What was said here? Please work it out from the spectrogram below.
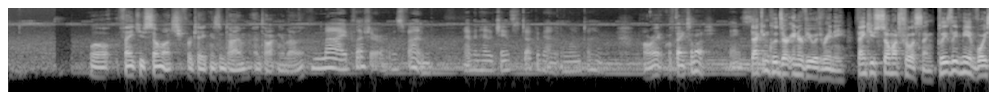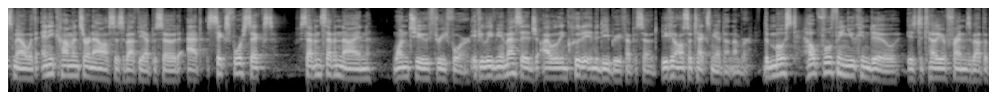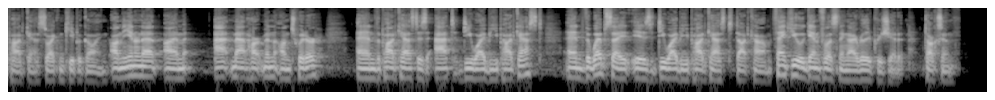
Well, thank you so much for taking some time and talking about it. My pleasure. It was fun. I haven't had a chance to talk about it in a long time. All right. Well, thanks so much. Thanks. That concludes our interview with Rini. Thank you so much for listening. Please leave me a voicemail with any comments or analysis about the episode at 646 779 1234. If you leave me a message, I will include it in the debrief episode. You can also text me at that number. The most helpful thing you can do is to tell your friends about the podcast so I can keep it going. On the internet, I'm at Matt Hartman on Twitter, and the podcast is at DYB Podcast, and the website is dybpodcast.com. Thank you again for listening. I really appreciate it. Talk soon.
